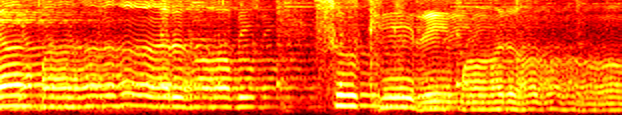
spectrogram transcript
আমার হবে সুখের মরণ।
